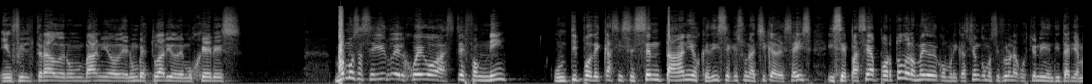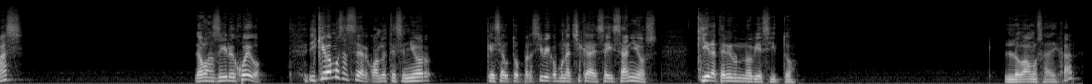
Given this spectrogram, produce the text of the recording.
infiltrado en un baño, en un vestuario de mujeres. Vamos a seguirle el juego a Nee, un tipo de casi 60 años que dice que es una chica de 6 y se pasea por todos los medios de comunicación como si fuera una cuestión identitaria más. Le vamos a seguir el juego. ¿Y qué vamos a hacer cuando este señor, que se autopercibe como una chica de 6 años, quiera tener un noviecito? ¿Lo vamos a dejar?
